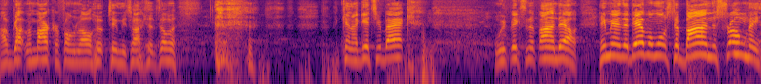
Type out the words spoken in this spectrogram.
I've got my microphone all hooked to me, so I so, Can I get you back? We're fixing to find out. Amen. The devil wants to bind the strong man.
